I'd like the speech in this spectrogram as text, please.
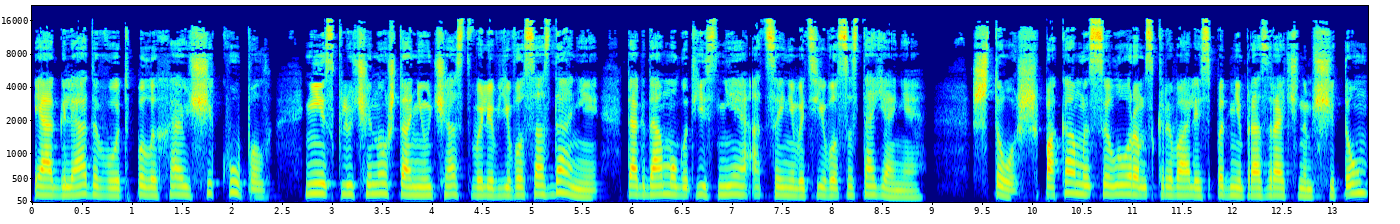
и оглядывают полыхающий купол. Не исключено, что они участвовали в его создании, тогда могут яснее оценивать его состояние. Что ж, пока мы с Элором скрывались под непрозрачным щитом,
